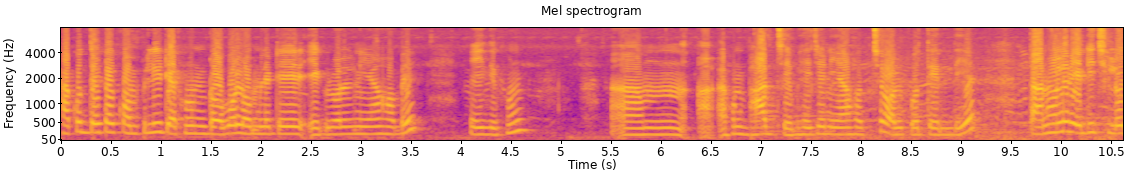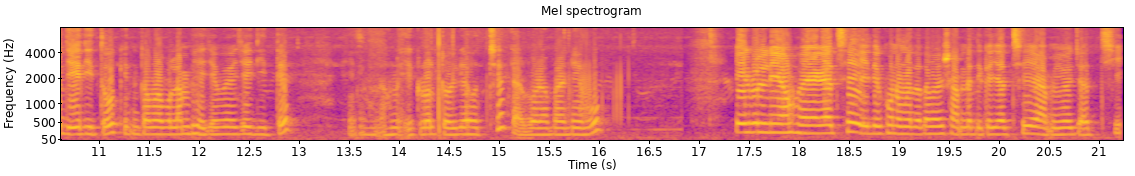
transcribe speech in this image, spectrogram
ঠাকুর দেখা কমপ্লিট এখন ডবল অমলেটের এগরোল নেওয়া হবে। এই দেখুন এখন ভাজছে, ভেজে নেওয়া হচ্ছে অল্প তেল দিয়ে। তা নাহলে রেডি ছিল দিয়ে দিত, কিন্তু আমরা বললাম ভেজে ভেজে দিতে। এখন এগরোল তৈরি হচ্ছে, তারপর আমরা নেব। এগরোল নেওয়া হয়ে গেছে, এই দেখুন, আমরা দাদাভাই সামনের দিকে যাচ্ছি, আমিও যাচ্ছি।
